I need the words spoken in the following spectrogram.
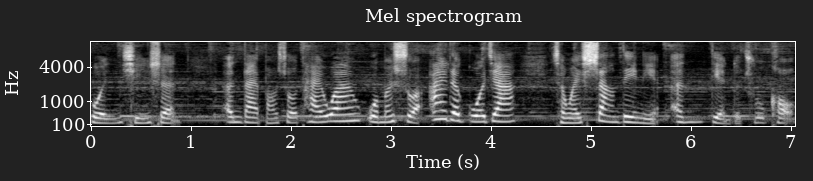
魂兴盛。恩待保守台湾，我们所爱的国家，成为上帝你恩典的出口。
